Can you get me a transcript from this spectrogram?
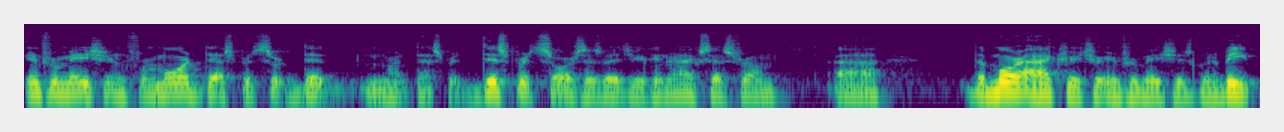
information from more desperate, not desperate, disparate sources that you can access from, uh, the more accurate your information is going to be.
